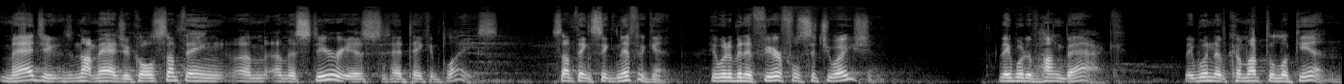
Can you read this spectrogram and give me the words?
magic not magical something um, mysterious had taken place something significant it would have been a fearful situation they would have hung back they wouldn't have come up to look in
